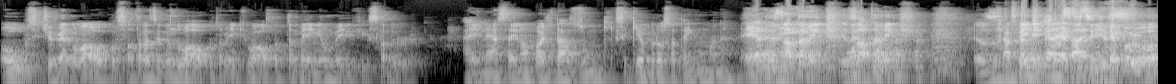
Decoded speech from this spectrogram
Ou se tiver no álcool, só trazer dentro do álcool também, que o álcool também é um meio fixador. Aí nessa aí não pode dar zoom, que se quebrou só tem uma, né? É, exatamente, exatamente. exatamente. Acabei de pensar Essa se quebrou.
